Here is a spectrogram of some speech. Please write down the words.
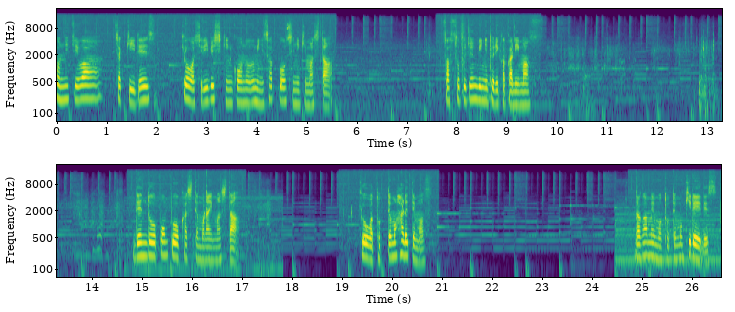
こんにちは、チャッキーです。今日は後部市近郊の海にサップをしに来ました。早速準備に取り掛かります。電動ポンプを貸してもらいました。今日はとっても晴れてます。眺めもとても綺麗です。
